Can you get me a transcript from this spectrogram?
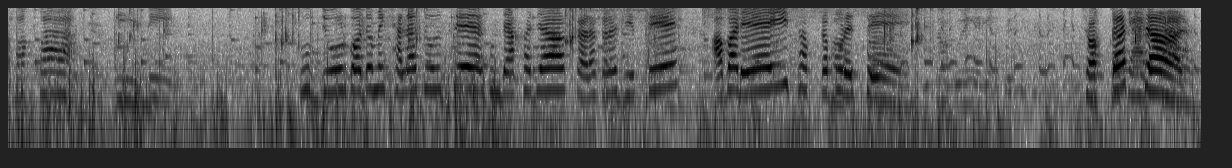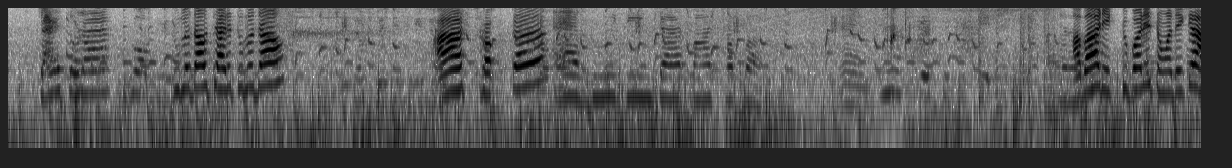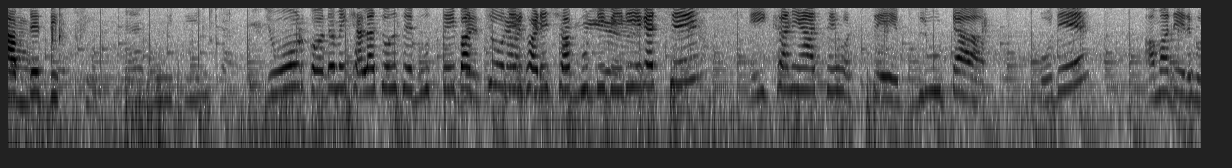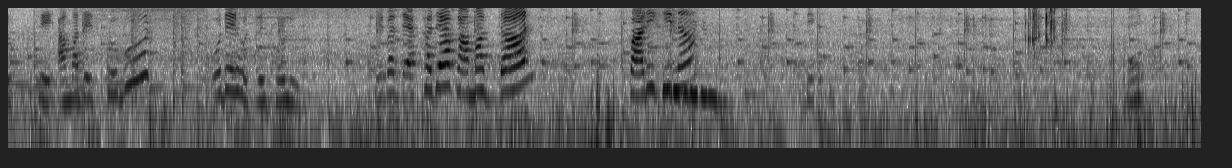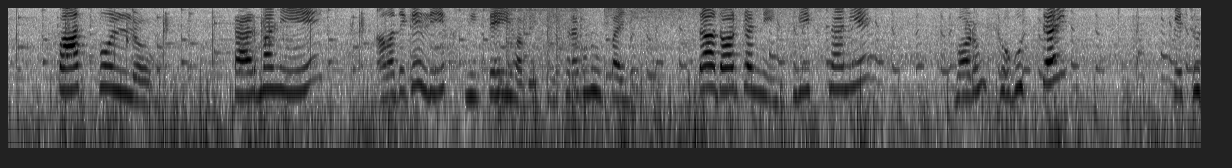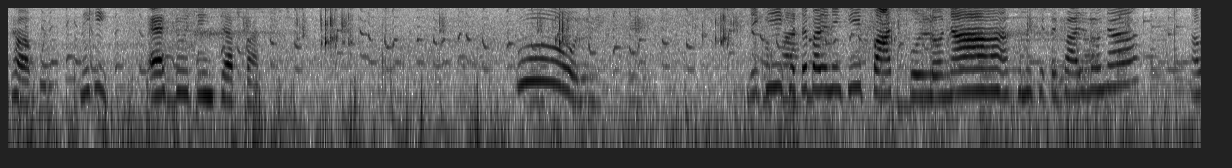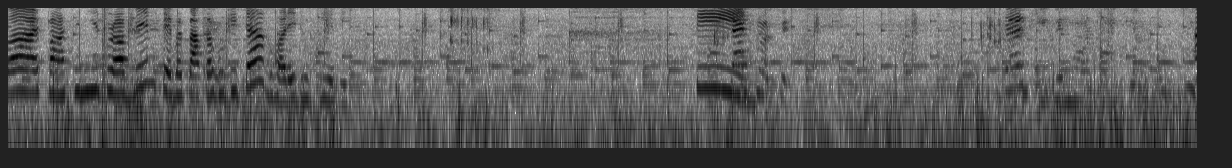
ছক্কা। তিন। খুব জোর কদমে খেলা চলছে। এখন দেখা যাক কারা কারা যেতে আবার এই ছক্কা পড়েছে। ছক্কা চার চারে। তোলা। তুলে দাও চারে তুলে দাও। আর ছক্কা। এক দুই তিন চার পাঁচ ছক্কা। আবার একটু পরে তোমাদেরকে আপডেট দিচ্ছি। তিন চার জোর কদমে খেলা চলছে বুঝতেই পারছ ওদের ঘরে সব গুটি বেরিয়ে গেছে। এইখানে আছে হচ্ছে ব্লুটা ওদের আমাদের হচ্ছে আমাদের সবুজ ওদের হচ্ছে হলুদ। এবার দেখা যাক আমার দান পারি কি না দেখি পাঁচ পড়ল। তার মানে আমাদেরকে রিস্ক নিতেই হবে, এছাড়া কোনো উপায় নেই। তা দরকার নেই রিস্ক না নিয়ে বরং সবুজটাই পেছু ধাওয়া করি, নাকি? এক, দুই, তিন, চার, পাঁচ। দেখি খেতে পারে নাকি পাঁচ পড়ল না, এখনও খেতে পারল না। আবার পাঁচে নিয়ে প্রবলেম তো এবার পাকা গুটিটা ঘরে ঢুকিয়ে দিই।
